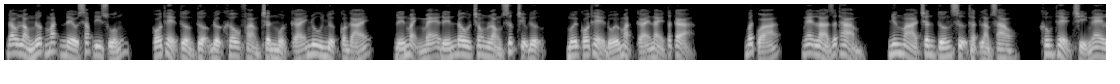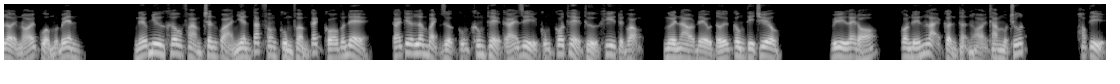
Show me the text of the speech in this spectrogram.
đau lòng nước mắt đều sắp đi xuống, có thể tưởng tượng được khâu phạm chân một cái nhu nhược con gái, đến mạnh mẽ đến đâu trong lòng sức chịu đựng mới có thể đối mặt cái này tất cả. Bất quá, nghe là rất thảm, nhưng mà chân tướng sự thật làm sao, không thể chỉ nghe lời nói của một bên. Nếu như khâu phạm chân quả nhiên tác phong cùng phẩm cách có vấn đề, cái kia lâm bạch dược cũng không thể cái gì cũng có thể thử khi tuyệt vọng, người nào đều tới công ty chiêu. Vì lẽ đó, còn đến lại cẩn thận hỏi thăm một chút. Học tỷ,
